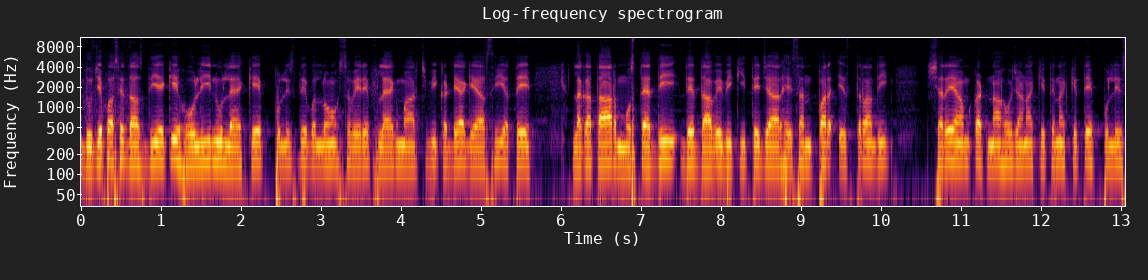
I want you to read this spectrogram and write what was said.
ਦੂਜੇ ਪਾਸੇ ਦੱਸ ਦਈਏ ਕਿ ਹੋਲੀ ਨੂੰ ਲੈ ਕੇ ਪੁਲਿਸ ਦੇ ਵੱਲੋਂ ਸਵੇਰੇ ਫਲੈਗ ਮਾਰਚ ਵੀ ਕੱਢਿਆ ਗਿਆ ਸੀ ਅਤੇ ਲਗਾਤਾਰ ਮੁਸਤੈਦੀ ਦੇ ਦਾਅਵੇ ਵੀ ਕੀਤੇ ਜਾ ਰਹੇ ਸਨ, ਪਰ ਇਸ ਤਰ੍ਹਾਂ ਦੀ ਸ਼ਰੇਆਮ ਘਟਨਾ ਹੋ ਜਾਣਾ ਕਿਤੇ ਨਾ ਕਿਤੇ ਪੁਲਿਸ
